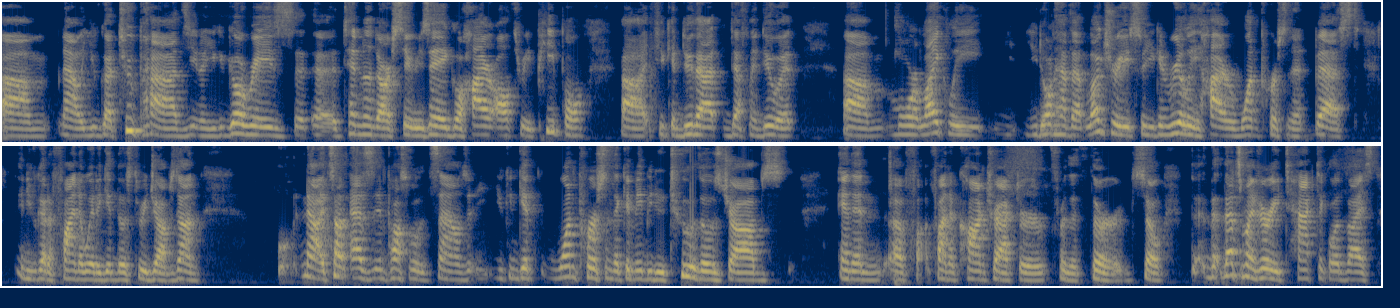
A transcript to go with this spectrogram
Um, now you've got two paths. You know you could go raise a, a ten million dollar Series A, go hire all three people. Uh, if you can do that, definitely do it. Um, more likely, you don't have that luxury, so you can really hire one person at best and you've got to find a way to get those three jobs done. Now, it's not as impossible as it sounds. You can get one person that can maybe do two of those jobs and then uh, f- find a contractor for the third. So th- that's my very tactical advice.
